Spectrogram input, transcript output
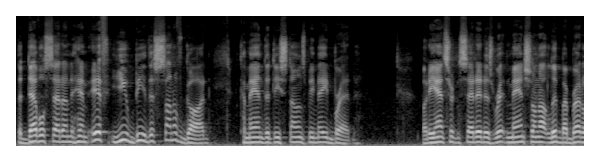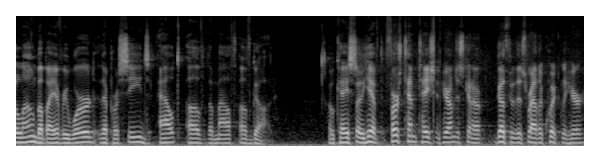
the devil said unto him, If you be the Son of God, command that these stones be made bread. But he answered and said, It is written, Man shall not live by bread alone, but by every word that proceeds out of the mouth of God. Okay, so you have the first temptation here. I'm just going to go through this rather quickly here.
